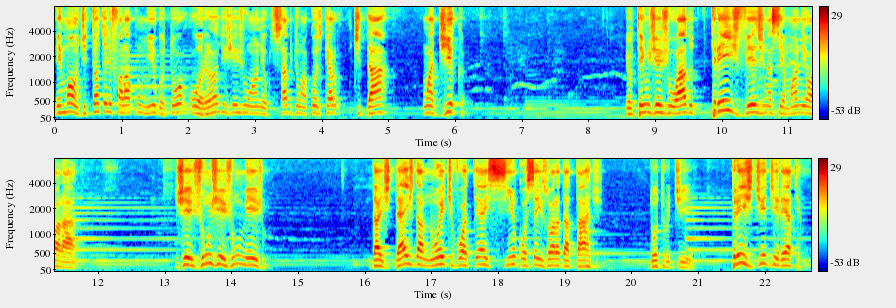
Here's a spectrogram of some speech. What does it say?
Irmão, de tanto ele falar comigo, eu estou orando e jejuando. Eu sabe de uma coisa, quero te dar uma dica. Eu tenho jejuado três vezes na semana e orado. Jejum, jejum mesmo. Das 10 da noite vou até as 5 ou 6 horas da tarde do outro dia. Três dias direto, irmão.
